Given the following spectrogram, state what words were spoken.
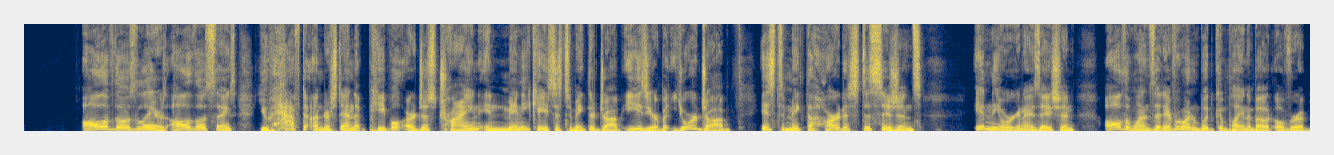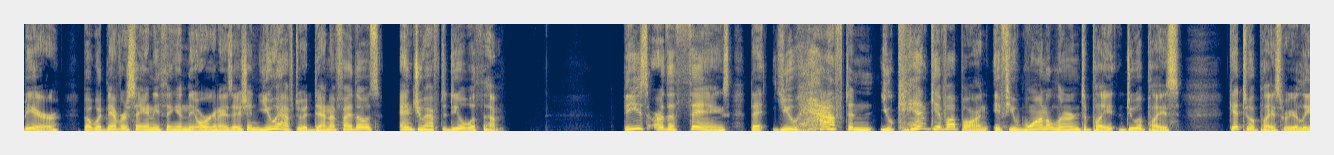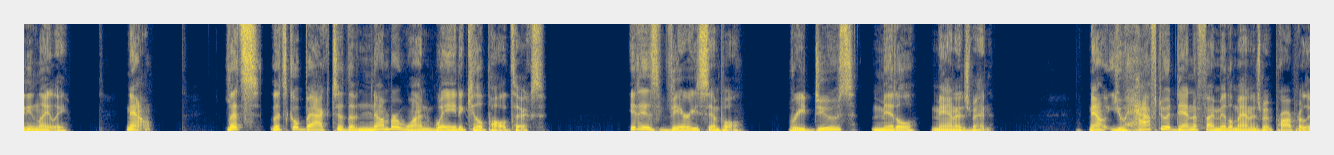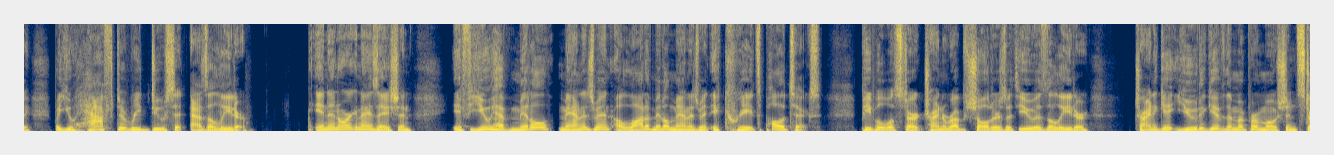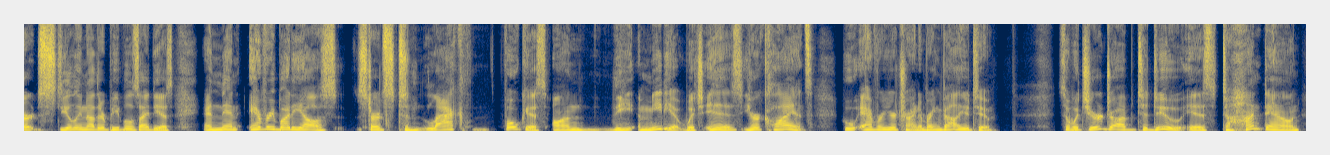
all of those layers, all of those things, you have to understand that people are just trying in many cases to make their job easier. But your job is to make the hardest decisions in the organization, all the ones that everyone would complain about over a beer, but would never say anything in the organization. You have to identify those and you have to deal with them. These are the things that you have to you can't give up on if you want to learn to play do a place get to a place where you're leading lightly. Now, let's let's go back to the number one way to kill politics. It is very simple. Reduce middle management. Now, you have to identify middle management properly, but you have to reduce it as a leader. In an organization, if you have middle management, a lot of middle management, it creates politics people will start trying to rub shoulders with you as the leader, trying to get you to give them a promotion, start stealing other people's ideas, and then everybody else starts to lack focus on the immediate, which is your clients. whoever you're trying to bring value to. So what's your job to do is to hunt down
